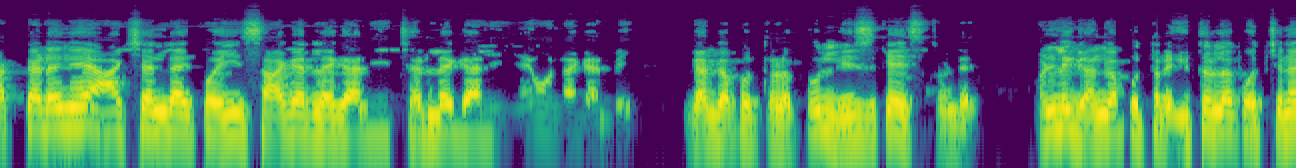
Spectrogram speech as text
అక్కడనే యాక్షన్లు అయిపోయి సాగర్లే కానీ చెర్లే కానీ ఏమున్నా కానీ గంగపుత్రులకు లీజుకే ఇస్తుండే. ఓన్లీ గంగపుత్ర ఇతరులకు వచ్చినా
